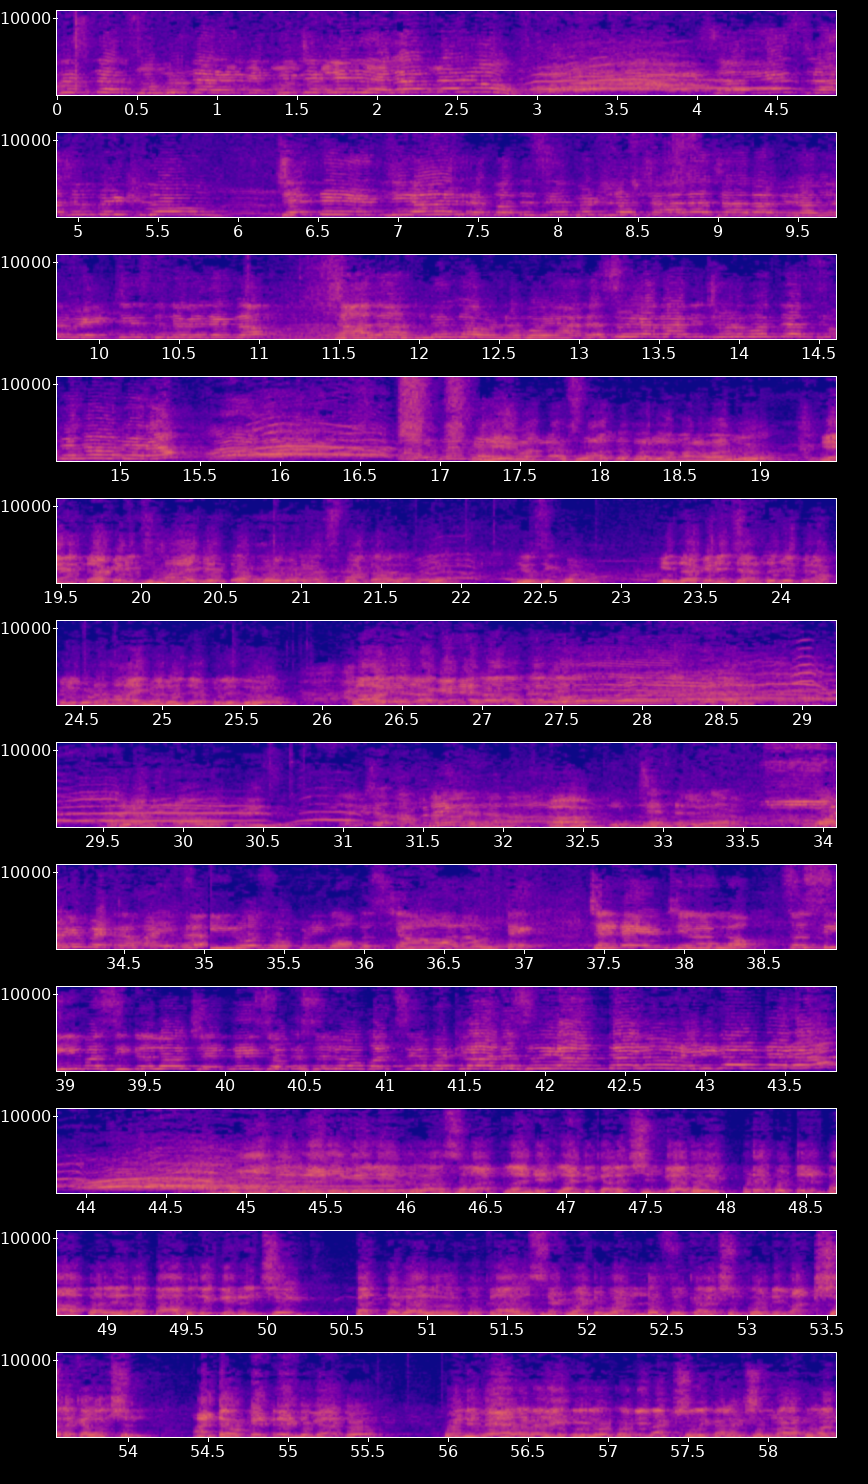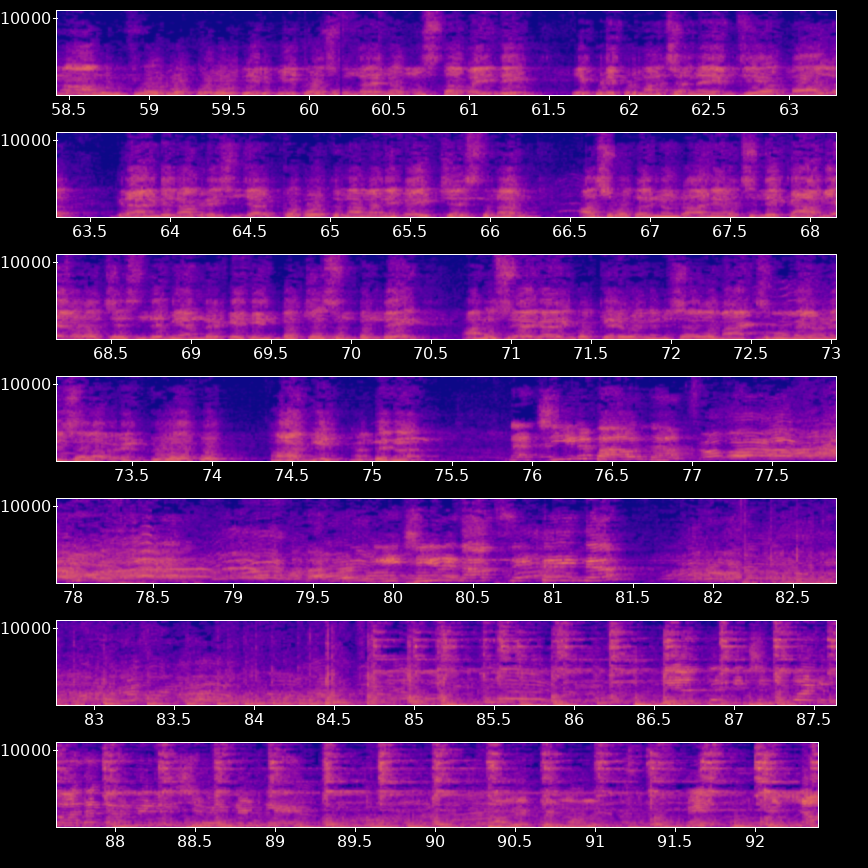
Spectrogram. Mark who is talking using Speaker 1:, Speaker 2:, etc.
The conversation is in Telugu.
Speaker 1: కనిపిస్తున్నారు సూపర్ ఉన్నారని వినిపించట్లేదు ఎలా ఉన్నారు? రాజంపేటలో చెన్నై ఎంజీఆర్ కొద్దిసేపట్లో చాలా చాలా మీరు అందరూ వెయిట్ చేస్తున్న విధంగా చాలా అందంగా ఉండబోయే అనసూయ గారిని చూడబోతున్నారు. సిద్ధంగా ఉన్నారా? ఏమన్నా
Speaker 2: స్వార్థపరుల మన వాళ్ళు నేను ఇందాక నుంచి హాయ్ చెప్తే ఒక్కరు కూడా రెస్పాండ్ అవ్వాలి భయ్యా మ్యూజిక్ కూడా ఇందాక నుంచి అంత చెప్పిన ఒక్కరు కూడా హాయ్ హలో చెప్పలేదు.
Speaker 1: కావ్య
Speaker 2: రాగానే ఎలా ఉన్నారు? అది అది కావ్య క్రేజ్.
Speaker 1: కొంచెం అమ్మాయి కదా.
Speaker 2: ఆ.
Speaker 1: ఇన్ జనరల్గా. వాల్యూమ్ బెటర్ మైక్ ఈ రోజు ఓపెనింగ్ ఆఫర్స్ చాలా ఉంటాయి. చెన్నై ఎంజిఆర్లో. సో సీమ సిగలో చెన్నై సొగసులు కొద్దిసేపట్లో అనసూయ అందాలు రెడీగా ఉన్నారా?
Speaker 2: మామూలు రెడీగా లేరు. అసలు అట్లాంటి ఇట్లాంటి కలెక్షన్ కాదు. ఇప్పుడే పుట్టిన పాప లేదా బాబు దగ్గర నుంచి పెద్దవాళ్ళ వరకు కావాల్సినటువంటి వండర్ఫుల్ కలెక్షన్ కొన్ని లక్షల కలెక్షన్ అంటే ఒకటి రెండు కాదు. కొన్ని వేల వెరైటీలు కొన్ని లక్షల కలెక్షన్ లోపల నాలుగు ఫ్లోర్లో కొలువు తీరి మీకోసం సుందరంగా ముస్తాబైంది. ఇప్పుడిప్పుడు మన Chennai MGR mall grand inauguration జరుపుకోబోతున్నామని wait చేస్తున్నాం. ఆ శుభతరుణం రానే వచ్చింది. కావ్య కూడా వచ్చేసింది. మీ అందరికీ హింట్ వచ్చేసి ఉంటుంది. అనసూయ గారు ఇంకొక ఇరవై నిమిషాల్లో మాక్సిమం ఇరవై నిమిషాలు అరగంట లోపు. హార్డ్లీ అంతేనా?
Speaker 1: నా చీర బాగుందా? ఈ చీర నాకు Thank you.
